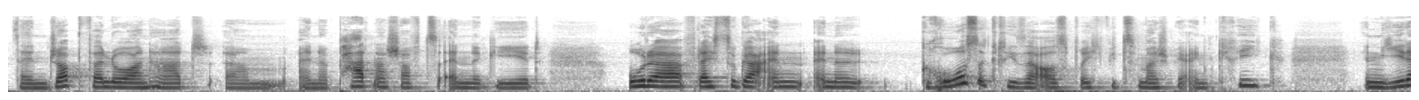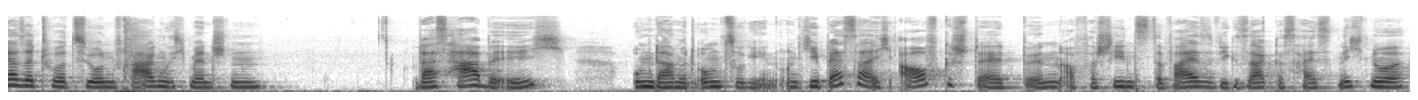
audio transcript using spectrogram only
seinen Job verloren hat, ähm, eine Partnerschaft zu Ende geht oder vielleicht sogar ein, eine große Krise ausbricht, wie zum Beispiel ein Krieg. In jeder Situation fragen sich Menschen, was habe ich, um damit umzugehen. Und je besser ich aufgestellt bin, auf verschiedenste Weise, wie gesagt, das heißt nicht nur,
